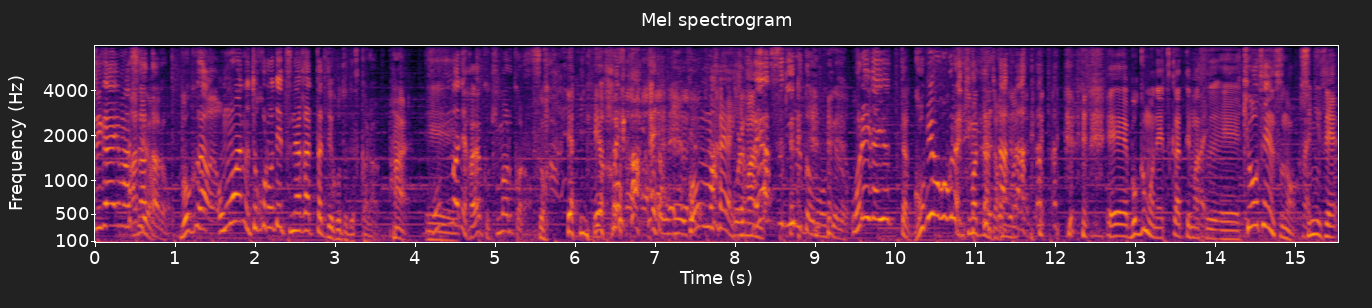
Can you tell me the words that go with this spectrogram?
違いますよ。あなたの。僕は思わぬところでつながったということですから。はい、こんなに早く決まるから。そう早いね。早いと思うほんま早い俺決まる。早すぎると思うけど。俺が言った5秒後ぐらいに決まってたんじゃんほんまに、えー僕もね使ってます、えー京センスの老舗、え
